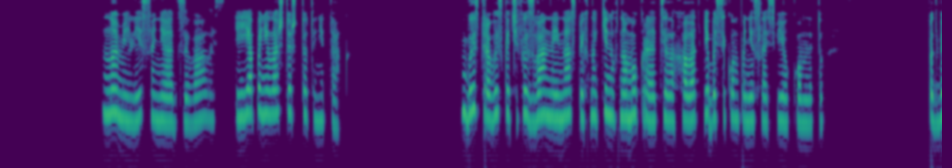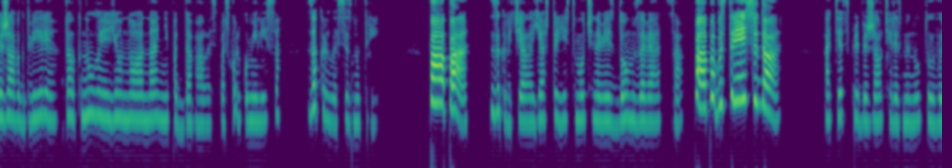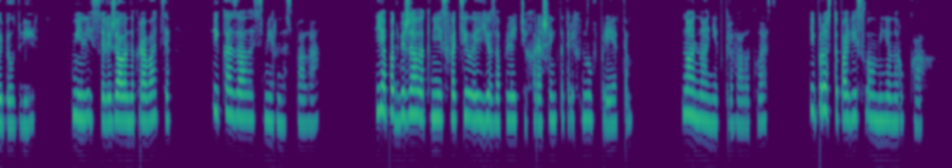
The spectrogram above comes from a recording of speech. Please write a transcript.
Но Мелиса не отзывалась, и я поняла, что что-то не так. Быстро выскочив из ванной и наспех накинув на мокрое тело халат, я босиком понеслась в ее комнату. Подбежав к двери, толкнула ее, но она не поддавалась, поскольку Мелиса закрылась изнутри. «Папа!» — закричала я, что есть мочи на весь дом, зовя отца. «Папа, быстрее сюда!» Отец прибежал через минуту и выбил дверь. Мелисса лежала на кровати и, казалось, мирно спала. Я подбежала к ней и схватила ее за плечи, хорошенько тряхнув при этом. Но она не открывала глаз и просто повисла у меня на руках.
